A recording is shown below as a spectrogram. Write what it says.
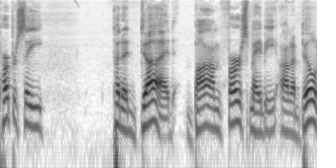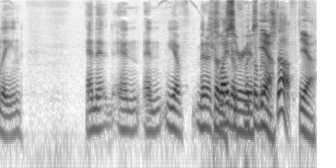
purposely put a dud bomb first maybe on a building and then and and you know minutes Show later put the real Yeah. stuff Yeah.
